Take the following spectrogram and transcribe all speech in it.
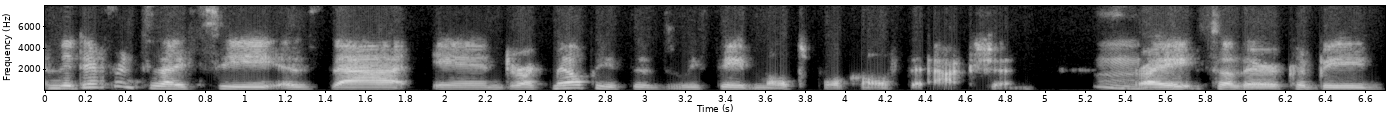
and the difference that i see is that in direct mail pieces we see multiple calls to action hmm. right so there could be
